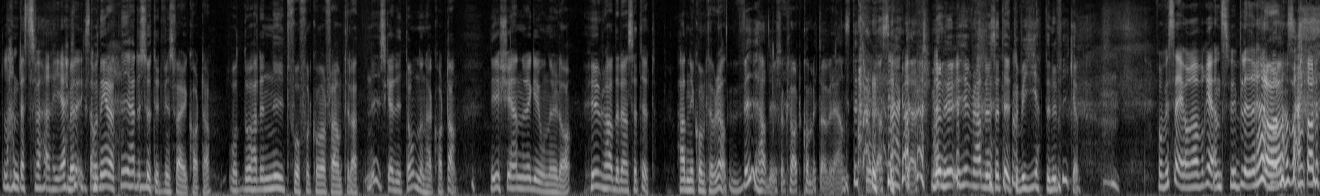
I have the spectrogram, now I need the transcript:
landet Sverige. Men liksom. ponera att ni hade mm. suttit vid en Sverigekarta och då hade ni två fått komma fram till att ni ska rita om den här kartan. Det är 21 regioner idag. Hur hade den sett ut? Hade ni kommit överens? Vi hade ju såklart kommit överens, det tror jag säkert. Men hur, hur hade den sett ut? Jag blir jättenyfiken. Får vi se hur överens vi blir här ja. när samtalet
